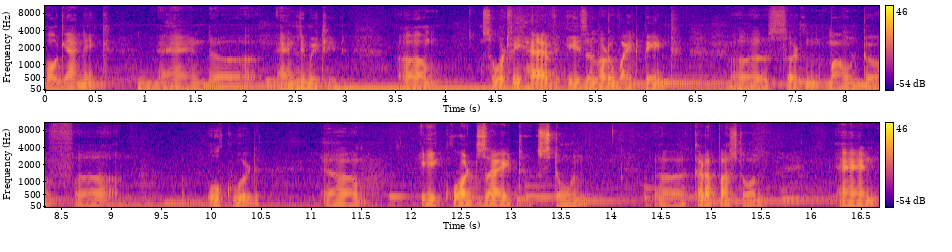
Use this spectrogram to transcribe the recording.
organic, and uh, and limited. Um, so what we have is a lot of white paint, a certain amount of uh, oak wood, uh, a quartzite stone, uh, kadapa stone, and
